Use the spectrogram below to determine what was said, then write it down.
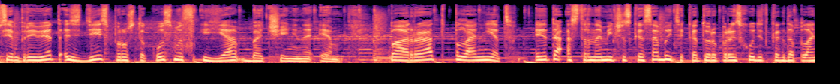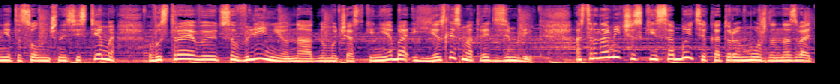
Всем привет, здесь «Просто космос» и я, Баченина М. Парад планет – это астрономическое событие, которое происходит, когда планеты Солнечной системы выстраиваются в линию на одном участке неба, если смотреть с Земли. Астрономические события, которые можно назвать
